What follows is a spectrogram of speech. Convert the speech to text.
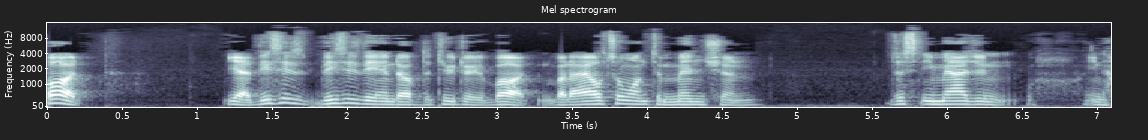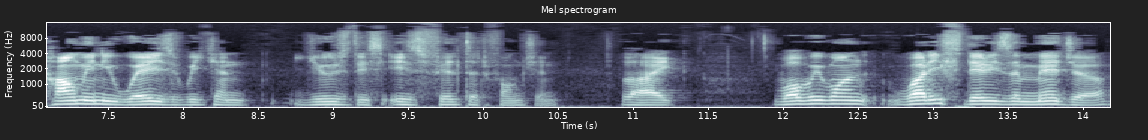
But yeah, this is this is the end of the tutorial. But but I also want to mention, just imagine in how many ways we can use this is filtered function. Like what we want. What if there is a measure,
